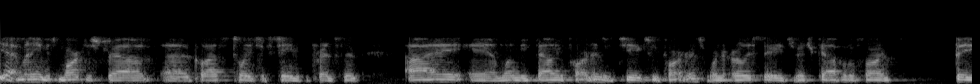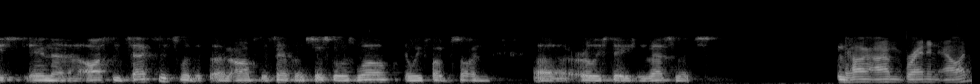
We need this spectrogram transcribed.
Yeah, my name is Marcus Stroud, uh, class of 2016 from Princeton. I am one of the founding partners of TXV Partners. We're an early stage venture capital fund based in uh, Austin, Texas, with an office in San Francisco as well, and we focus on uh, early stage investments. Hi, I'm Brandon Allen,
